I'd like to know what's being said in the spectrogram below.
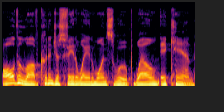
all the love couldn't just fade away in one swoop. Well, it can.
